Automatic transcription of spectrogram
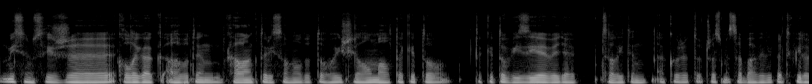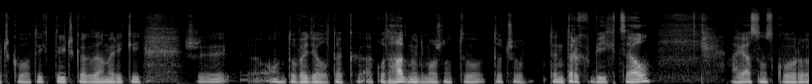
myslím si, že kolega alebo ten chalan, ktorý so mnou do toho išiel, on mal takéto, takéto vízie, veď aj celý ten, akože to, čo sme sa bavili pred chvíľočkou o tých tričkách z Ameriky, že on to vedel tak odhadnúť možno to, to čo ten trh by chcel. A ja som skôr uh,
